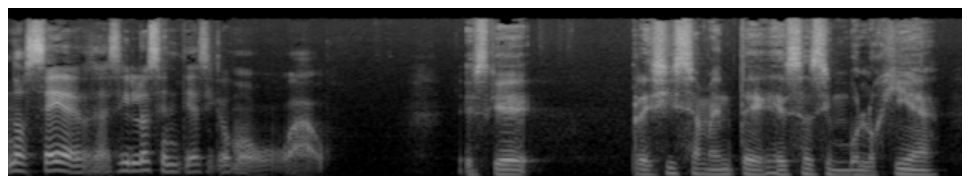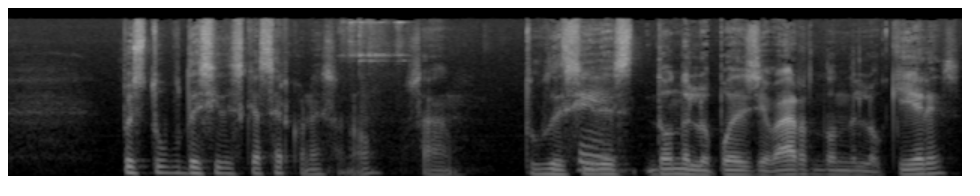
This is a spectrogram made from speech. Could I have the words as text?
no sé, o sea, sí lo sentí así como, wow. Es que precisamente esa simbología, pues tú decides qué hacer con eso, ¿no? O sea, tú decides dónde lo puedes llevar, dónde lo quieres,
